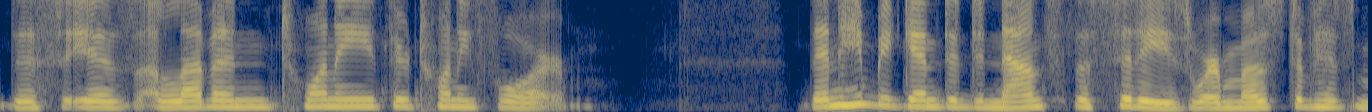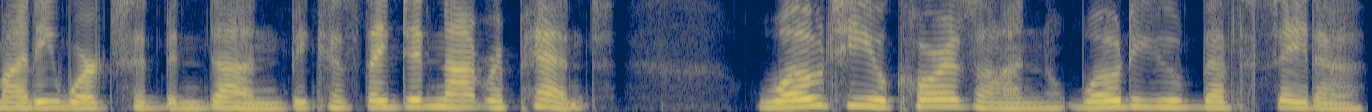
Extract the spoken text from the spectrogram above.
This is 11 20 through 24. Then he began to denounce the cities where most of his mighty works had been done, because they did not repent. Woe to you, Chorazin! Woe to you, Bethsaida!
